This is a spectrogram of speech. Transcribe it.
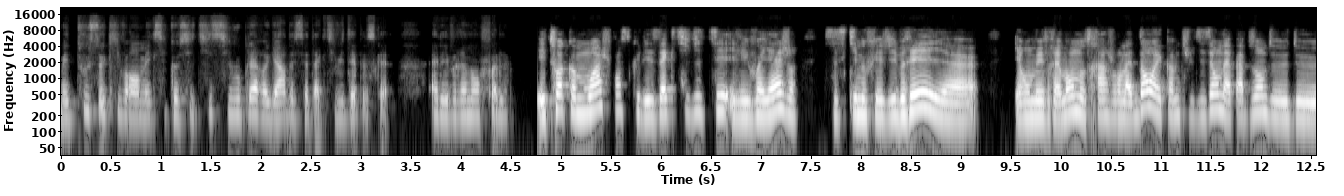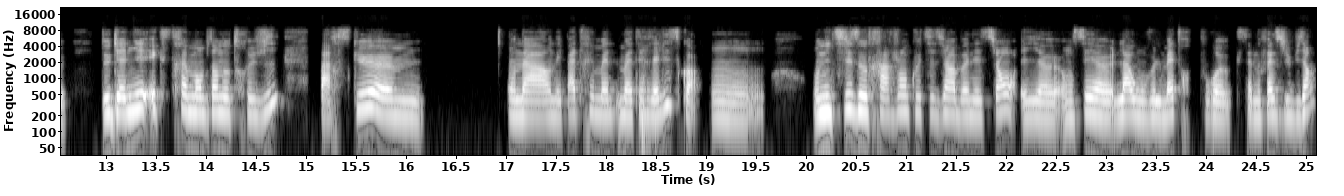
mais tous ceux qui vont en Mexico City, s'il vous plaît, regardez cette activité parce qu'elle est vraiment folle. Et toi, comme moi, je pense que les activités et les voyages, c'est ce qui nous fait vibrer. Et, et on met vraiment notre argent là-dedans. Et comme tu le disais, on n'a pas besoin de, gagner extrêmement bien notre vie parce que euh, on n'est pas très matérialiste quoi. On, utilise notre argent au quotidien à bon escient et euh, on sait euh, là où on veut le mettre pour que ça nous fasse du bien.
